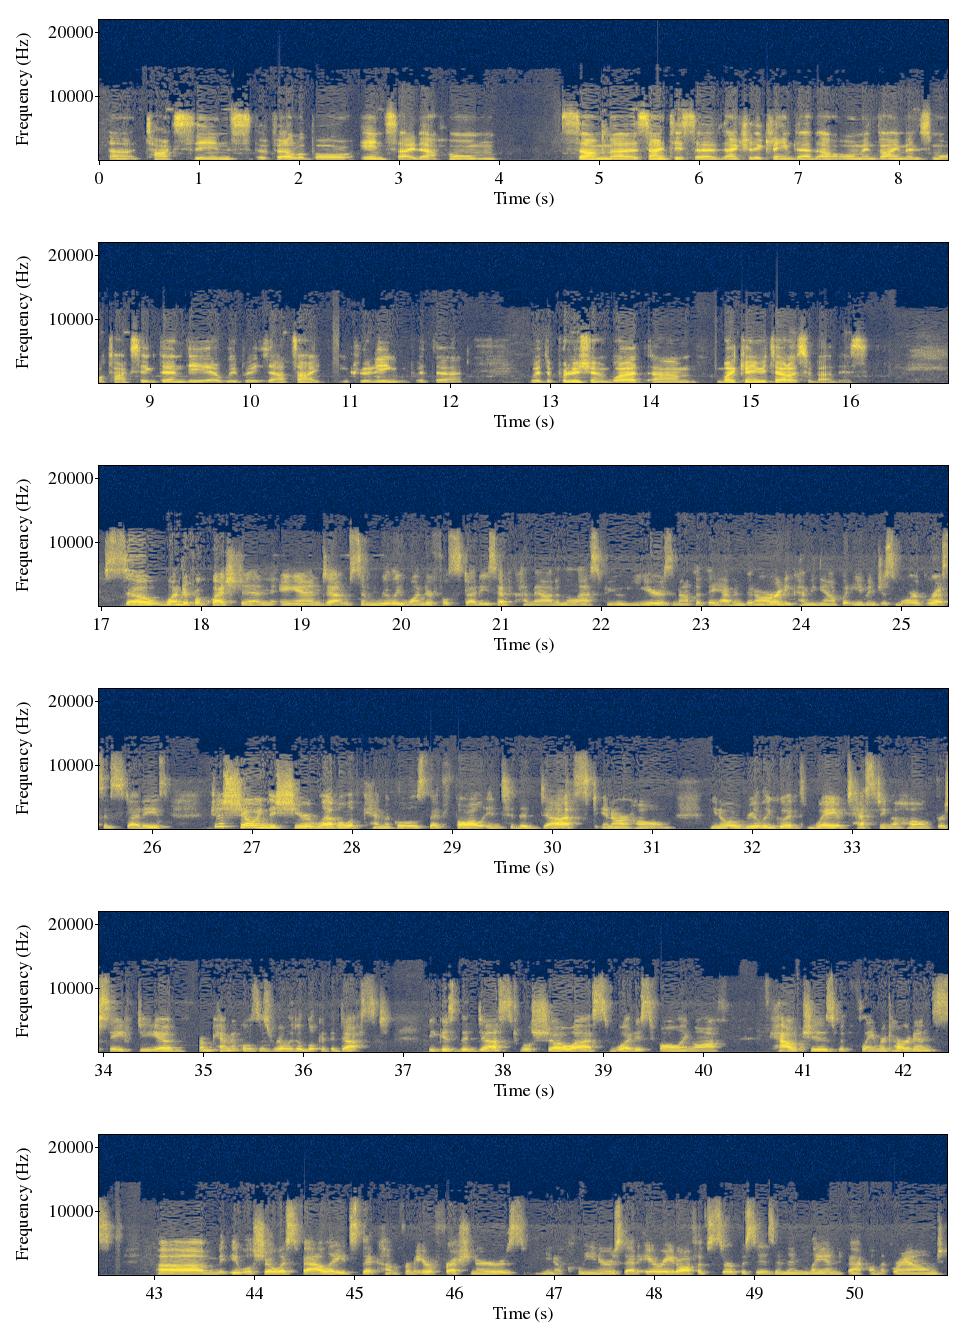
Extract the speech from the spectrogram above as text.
uh, toxins available inside our home. Some uh, scientists have actually claimed that our home environment is more toxic than the air we breathe outside, including with the with the pollution. What um, what can you tell us about this? So wonderful question, and um, some really wonderful studies have come out in the last few years. Not that they haven't been already coming out, but even just more aggressive studies just showing the sheer level of chemicals that fall into the dust in our home. You know, a really good way of testing a home for safety of from chemicals is really to look at the dust because the dust will show us what is falling off couches with flame retardants. Um, it will show us phthalates that come from air fresheners, you know, cleaners that aerate off of surfaces and then land back on the ground.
